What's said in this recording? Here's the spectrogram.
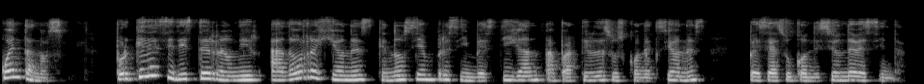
Cuéntanos, ¿por qué decidiste reunir a dos regiones que no siempre se investigan a partir de sus conexiones pese a su condición de vecindad.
